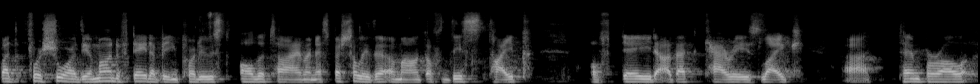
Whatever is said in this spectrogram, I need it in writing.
but for sure the amount of data being produced all the time and especially the amount of this type of data that carries like uh, temporal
